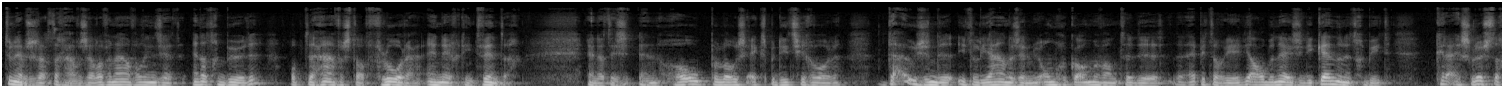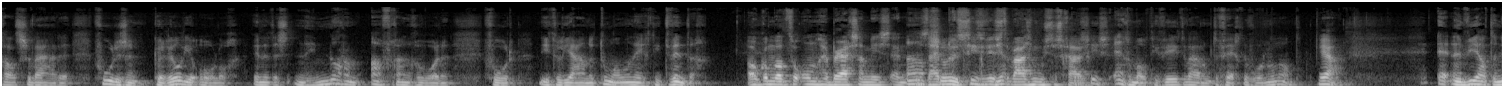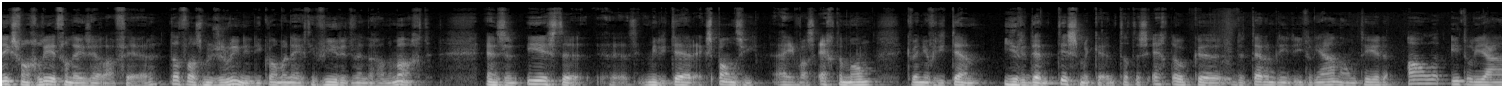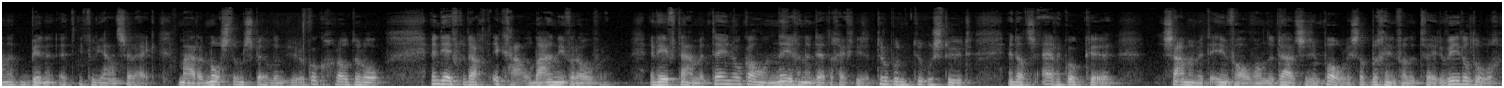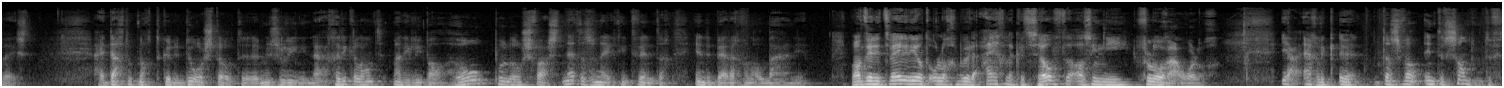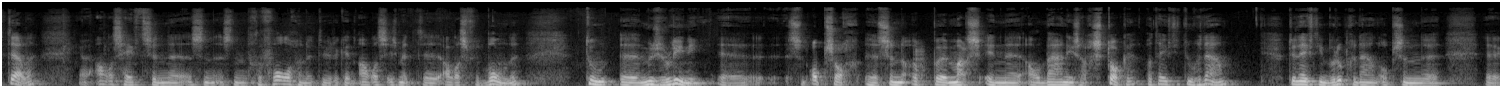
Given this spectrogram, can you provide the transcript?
toen hebben ze gedacht, dan gaan we zelf een aanval inzetten. En dat gebeurde op de havenstad Flora in 1920. En dat is een hopeloze expeditie geworden. Duizenden Italianen zijn nu omgekomen, want eh, de, dan heb je het alweer, die Albanese die kenden het gebied. Krijgslustig als ze waren, voerden ze een guerrilla-oorlog. En het is een enorm afgang geworden voor de Italianen toen al in 1920. Ook omdat ze onherbergzaam is en zij precies wisten waar ze moesten schuilen. Precies, en gemotiveerd waren om te vechten voor een land. Ja. En, wie had er niks van geleerd van deze hele affaire? Dat was Mussolini, die kwam in 1924 aan de macht. En zijn eerste uh, militaire expansie, hij was echt een man, ik weet niet of je die term irredentisme kent, dat is echt ook uh, de term die de Italianen hanteerden. Alle Italianen binnen het Italiaanse Rijk. Mare Nostrum speelde natuurlijk ook een grote rol. En die heeft gedacht, ik ga Albanië veroveren. En heeft daar meteen ook al in 1939 heeft hij de troepen toegestuurd. En dat is eigenlijk ook uh, samen met de inval van de Duitsers in Polen, is dat begin van de Tweede Wereldoorlog geweest. Hij dacht ook nog te kunnen doorstoten Mussolini naar Griekenland, maar die liep al hopeloos vast, net als in 1920 in de bergen van Albanië. Want in de Tweede Wereldoorlog gebeurde eigenlijk hetzelfde als in die Flora-oorlog. Ja, eigenlijk, uh, dat is wel interessant om te vertellen. Ja, alles heeft zijn, uh, zijn, zijn gevolgen natuurlijk en alles is met uh, alles verbonden toen uh, Mussolini uh, zijn, opzog, uh, zijn opmars in Albanië zag stokken, wat heeft hij toen gedaan? Toen heeft hij een beroep gedaan op zijn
